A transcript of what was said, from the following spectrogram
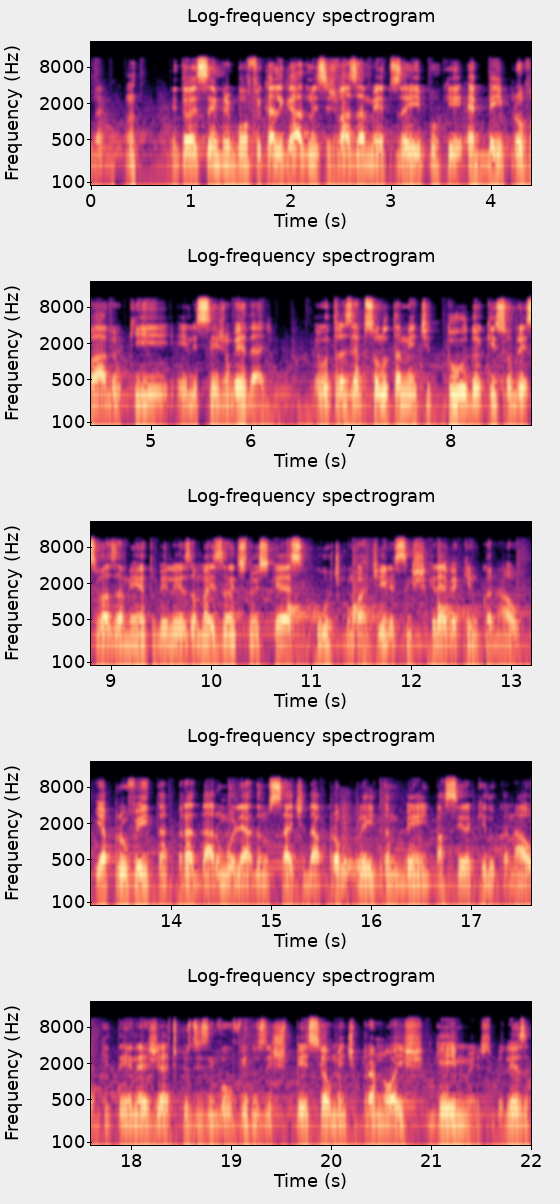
né? Então é sempre bom ficar ligado nesses vazamentos aí, porque é bem provável que eles sejam verdade. Eu vou trazer absolutamente tudo aqui sobre esse vazamento, beleza? Mas antes não esquece, curte, compartilha, se inscreve aqui no canal e aproveita para dar uma olhada no site da ProPlay também, parceira aqui do canal, que tem energéticos desenvolvidos especialmente para nós gamers, beleza?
